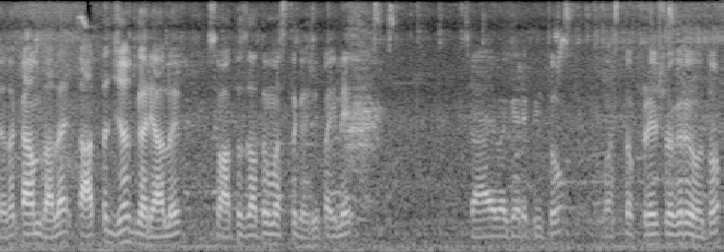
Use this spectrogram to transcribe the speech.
त्याचं काम झालं आहे तर आता जस्ट घरी आलो आहे सो आता जातो मस्त घरी पहिले. चाय वगैरे पितो. मस्त फ्रेश वगैरे होतो.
